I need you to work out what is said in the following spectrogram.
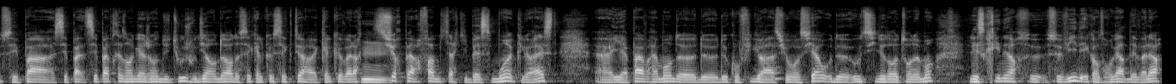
c'est pas c'est pas c'est pas très engageant du tout. Je vous dis en dehors de ces quelques secteurs avec quelques valeurs qui hmm. surperforment, c'est-à-dire qui baissent moins que le reste, euh, il n'y a pas vraiment de, de, configuration haussière ou de, ou de signaux de retournement. Les screeners se, se, vident et quand on regarde des valeurs,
